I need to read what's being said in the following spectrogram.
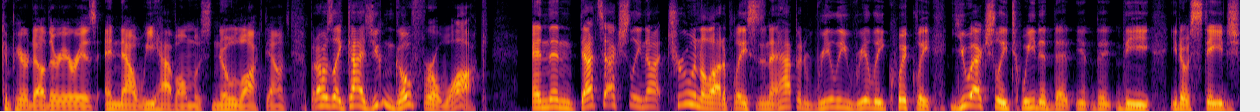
compared to other areas, and now we have almost no lockdowns. But I was like, guys, you can go for a walk. And then that's actually not true in a lot of places, and it happened really, really quickly. You actually tweeted that the the you know stage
